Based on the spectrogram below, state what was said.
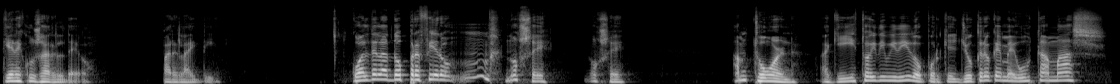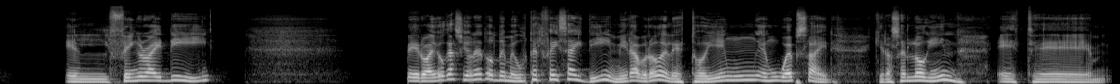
tienes que usar el dedo para el ID. ¿Cuál de las dos prefiero? Mm, no sé, no sé. I'm torn. Aquí estoy dividido porque yo creo que me gusta más el Finger ID. Pero hay ocasiones donde me gusta el Face ID. Mira, brother, estoy en en un website. Quiero hacer login este,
